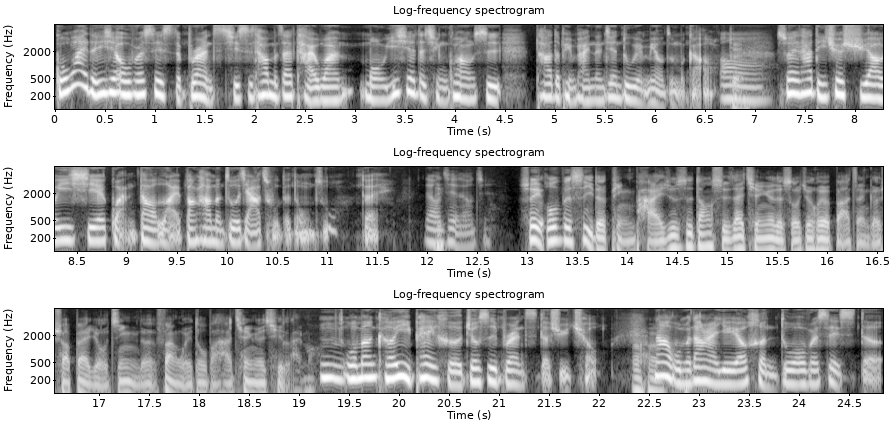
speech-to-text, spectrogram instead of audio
国外的一些 overseas 的 brands，其实他们在台湾某一些的情况是，它的品牌能见度也没有这么高，对，所以他的确需要一些管道来帮他们做加粗的动作。对，了解了解。所以 overseas 的品牌，就是当时在签约的时候，就会把整个 Shopback 有经营的范围都把它签约起来吗？嗯，我们可以配合就是 brands 的需求。那我们当然也有很多 overseas 的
